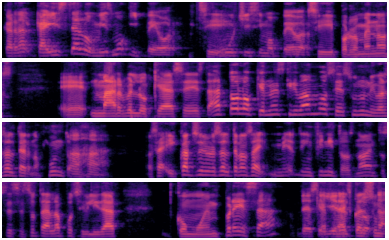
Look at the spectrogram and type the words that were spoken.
carnal, caíste a lo mismo y peor, Sí, muchísimo peor. sí, por lo menos eh, Marvel lo que hace es, ah, todo lo que no escribamos es un universo alterno, punto. Ajá. O sea, ¿y cuántos universos alternos hay? Infinitos, ¿no? Entonces eso te da la posibilidad como empresa, De seguir final es un explotando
